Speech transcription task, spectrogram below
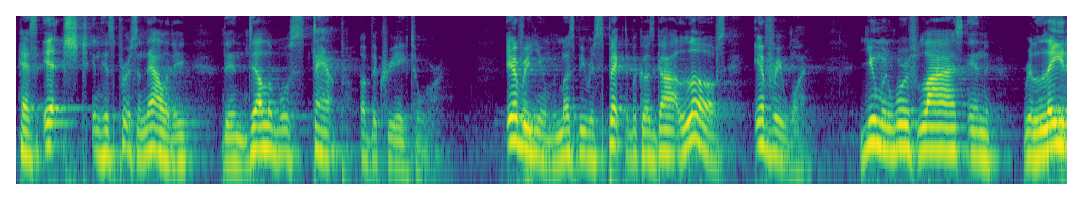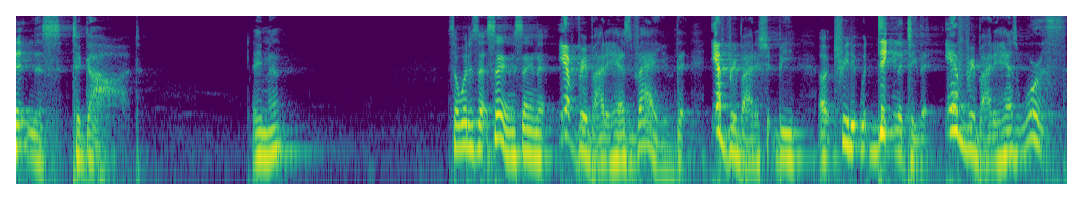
has etched in his personality the indelible stamp of the Creator. Every human must be respected because God loves everyone. Human worth lies in relatedness to God. Amen. So, what is that saying? It's saying that everybody has value, that everybody should be uh, treated with dignity, that everybody has worth.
